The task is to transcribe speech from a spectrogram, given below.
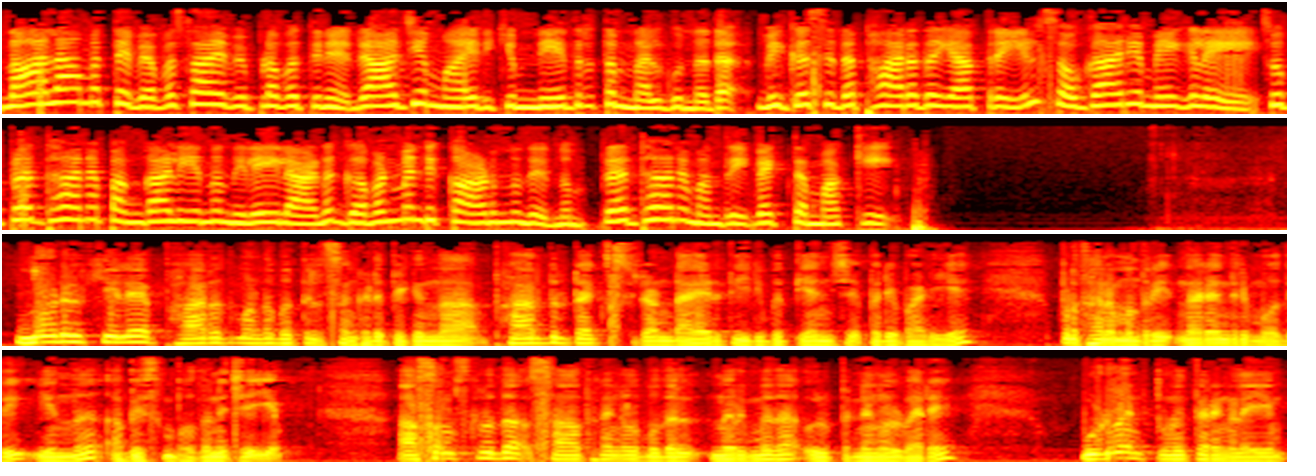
നാലാമത്തെ വ്യവസായ വിപ്ലവത്തിന് രാജ്യമായിരിക്കും നേതൃത്വം നൽകുന്നത്. വികസിത ഭാരത യാത്രയിൽ സ്വകാര്യ മേഖലയെ സുപ്രധാന പങ്കാളിയെന്ന നിലയിലാണ് ഗവൺമെന്റ് കാണുന്നതെന്നും പ്രധാനമന്ത്രി വ്യക്തമാക്കി. ന്യൂഡൽഹിയിലെ ഭാരത് മണ്ഡപത്തിൽ സംഘടിപ്പിക്കുന്ന ഭാരത് ടെക്സ് രണ്ടായിരത്തി പരിപാടിയെ പ്രധാനമന്ത്രി നരേന്ദ്രമോദി ഇന്ന് അഭിസംബോധന ചെയ്യും. അസംസ്കൃത സാധനങ്ങൾ മുതൽ നിർമ്മിത ഉൽപ്പന്നങ്ങൾ വരെ മുഴുവൻ തുണിത്തരങ്ങളെയും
